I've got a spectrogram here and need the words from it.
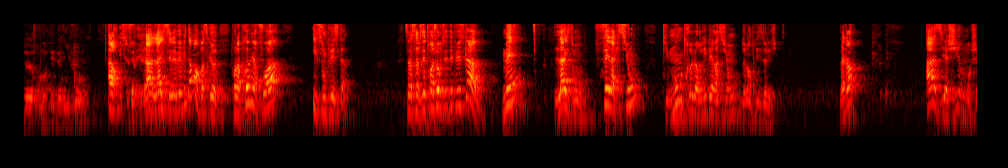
de remonter de niveau. Alors, là, là, il s'élève évidemment, parce que pour la première fois, ils sont plus esclaves. Ça, ça faisait trois jours qu'ils étaient plus esclaves. Mais là, ils ont fait l'action qui montre leur libération de l'emprise de l'Égypte. D'accord? Az Yashir Moshe.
